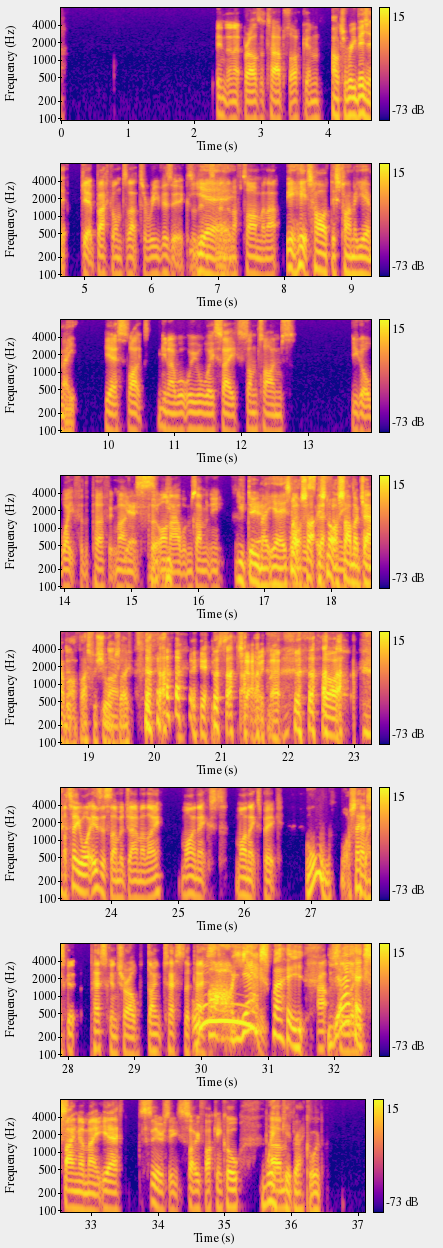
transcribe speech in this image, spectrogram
internet browser tab so I can Oh, to revisit. Get back onto that to revisit it because I didn't spend Yeah. enough time on that. It hits hard this time of year, mate. Yes, like you know what we always say. Sometimes you got to wait for the perfect moment Yes. to put on You- albums, haven't you? You do, Yeah. mate. Yeah, it's not. A, it's not a summer jammer, that's for sure. No. So, yeah, jamming that. Ah, I'll tell you what is a summer jammer though. My next, my next pick, Ooh, what a segue. pest, pest control. Don't test the pest. Oh yes, mate. Absolute yes. banger, mate. Yeah, seriously, so fucking cool. Wicked record.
